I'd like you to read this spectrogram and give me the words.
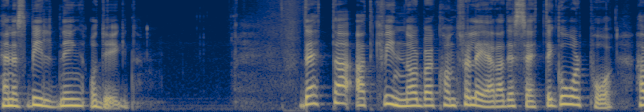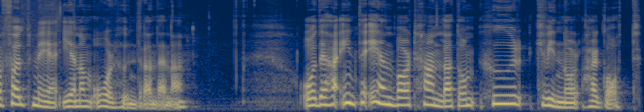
hennes bildning och dygd. Detta att kvinnor bör kontrollera det sätt de går på har följt med genom århundradena. Och det har inte enbart handlat om hur kvinnor har gått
